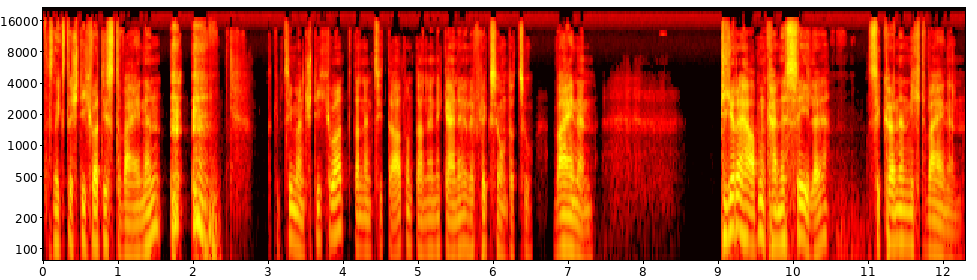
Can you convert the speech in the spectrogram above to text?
Das nächste Stichwort ist Weinen. Da gibt es immer ein Stichwort, dann ein Zitat und dann eine kleine Reflexion dazu. Weinen. Tiere haben keine Seele, sie können nicht weinen.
